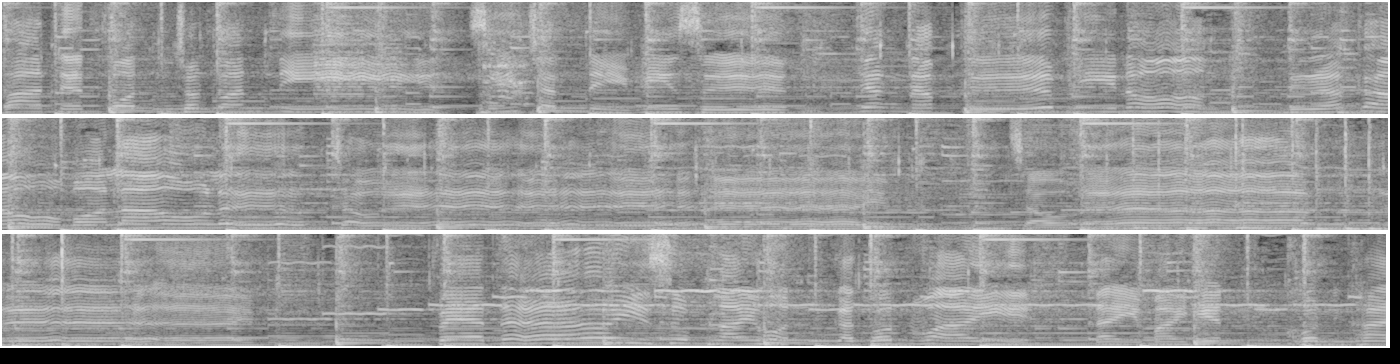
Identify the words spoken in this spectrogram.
ผ่านเน็ตฝนจนวันนี้ สีฉันนี่มีเสื่อยังนับ ได้มาเห็นคนไข้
